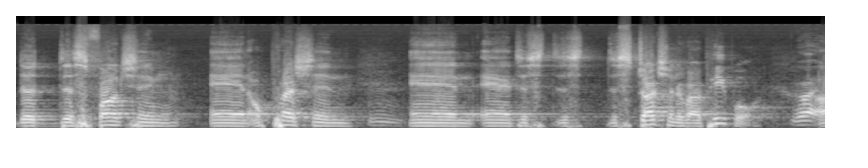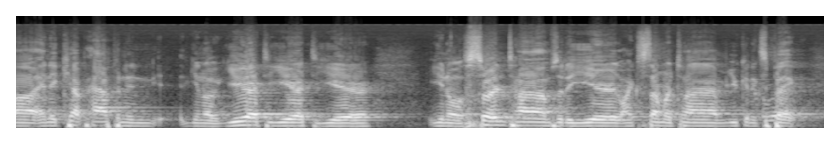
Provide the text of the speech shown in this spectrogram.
the dysfunction and oppression mm. and and just, just destruction of our people. Right. Uh, and it kept happening, you know, year after year after year. You know, certain times of the year, like summertime, you can expect.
